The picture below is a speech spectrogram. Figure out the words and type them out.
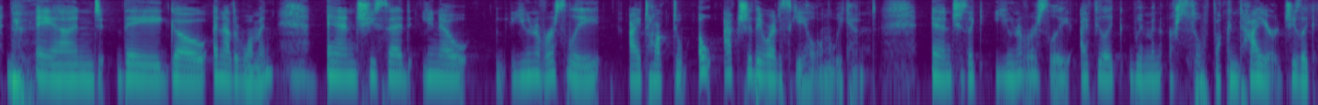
and they go, another woman, and she said, you know, universally, I talked to, oh, actually, they were at a ski hill on the weekend. And she's like, universally, I feel like women are so fucking tired. She's like,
